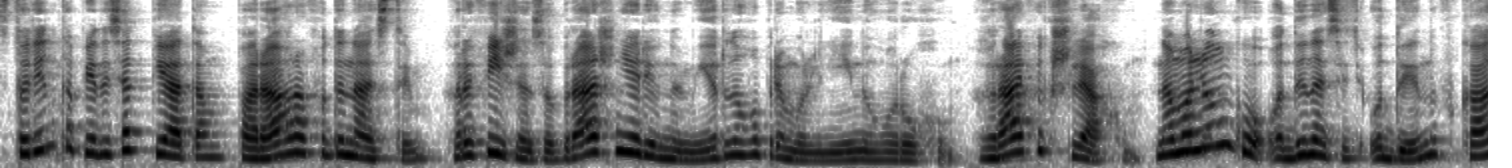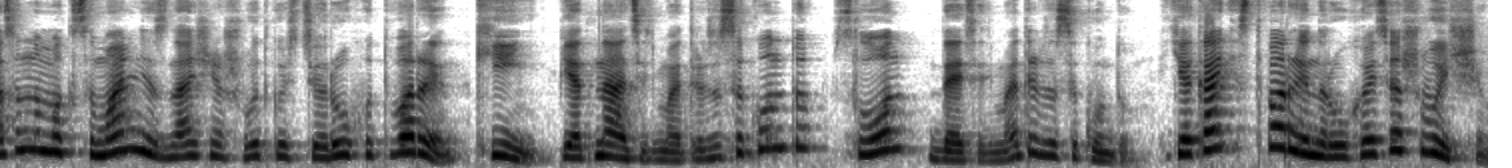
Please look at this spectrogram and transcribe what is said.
Сторінка 55, параграф 11. Графічне зображення рівномірного прямолінійного руху. Графік шляху. На малюнку 11.1 вказано максимальні значення швидкості руху тварин. Кінь 15 метрів за секунду, слон 10 метрів за секунду. Яка із тварин рухається швидше?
